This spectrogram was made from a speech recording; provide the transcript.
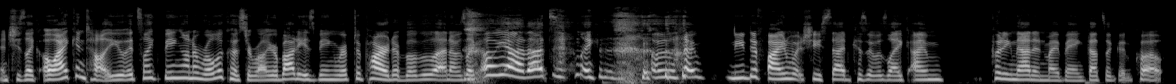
And she's like, Oh, I can tell you. It's like being on a roller coaster while your body is being ripped apart, and blah, blah, blah. And I was like, Oh, yeah, that's like, I, was, I need to find what she said because it was like, I'm putting that in my bank. That's a good quote.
